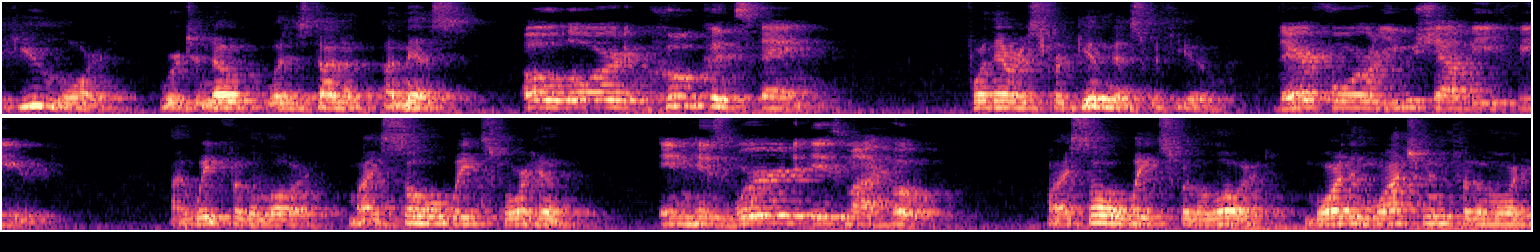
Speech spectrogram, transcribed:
If you, Lord, were to note what is done amiss, O Lord, who could stand? For there is forgiveness with you. Therefore you shall be feared. I wait for the Lord. My soul waits for him. In his word is my hope. My soul waits for the Lord, more than watchmen for the morning.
